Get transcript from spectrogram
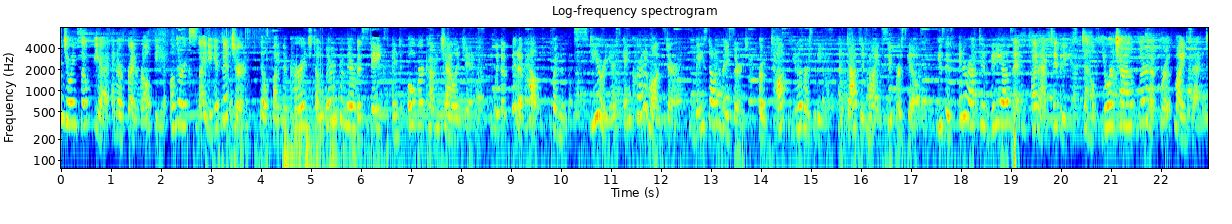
Come join Sophia and her friend Ralphie on their exciting adventures. They'll find the courage to learn from their mistakes and overcome challenges with a bit of help from the mysterious Incredimonster. Based on research from top universities, Adapted Mind Super Skills uses interactive videos and fun activities to help your child learn a growth mindset,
